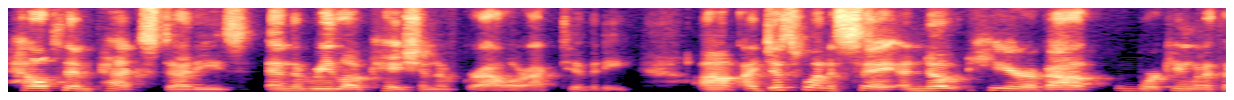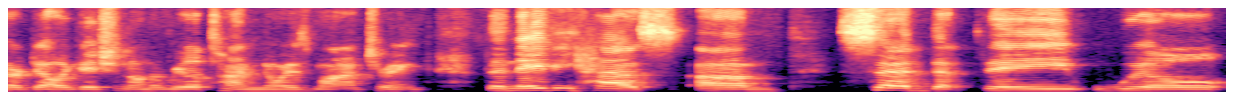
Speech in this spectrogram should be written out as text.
health impact studies, and the relocation of growler activity. Um, I just want to say a note here about working with our delegation on the real time noise monitoring. The Navy has um, said that they will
